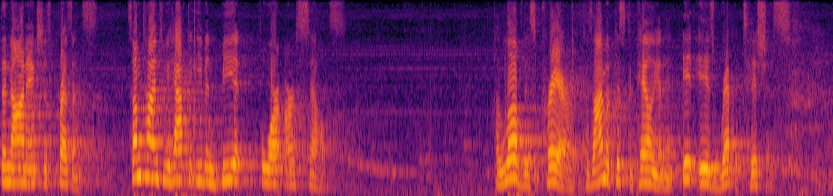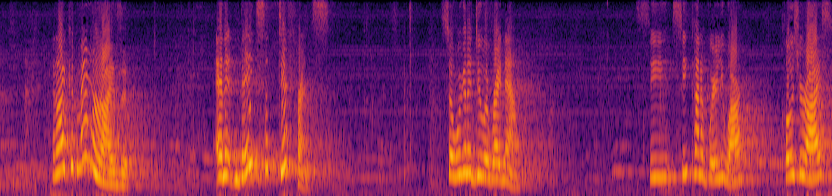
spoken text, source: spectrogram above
the non anxious presence. Sometimes we have to even be it for ourselves. I love this prayer because I'm Episcopalian and it is repetitious. And I could memorize it. And it makes a difference. So we're going to do it right now. See, see kind of where you are. Close your eyes,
